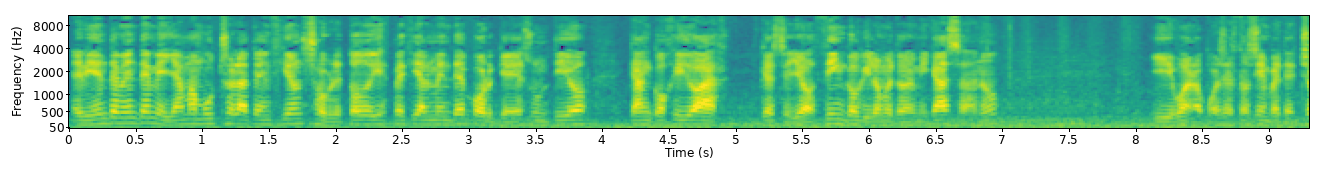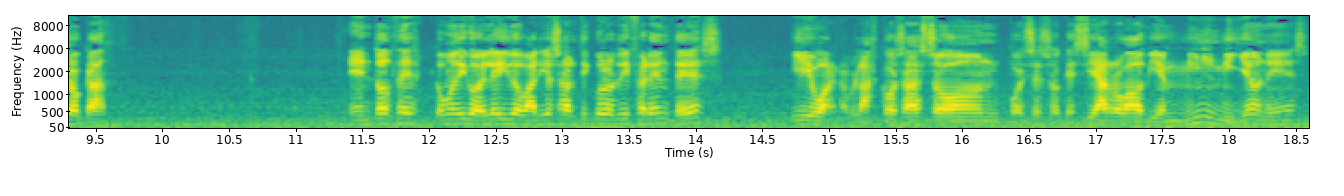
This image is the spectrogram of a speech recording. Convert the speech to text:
Evidentemente me llama mucho la atención, sobre todo y especialmente porque es un tío que han cogido a, qué sé yo, 5 kilómetros de mi casa, ¿no? Y bueno, pues esto siempre te choca. Entonces, como digo, he leído varios artículos diferentes y bueno, las cosas son, pues eso, que si ha robado 10.000 millones,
